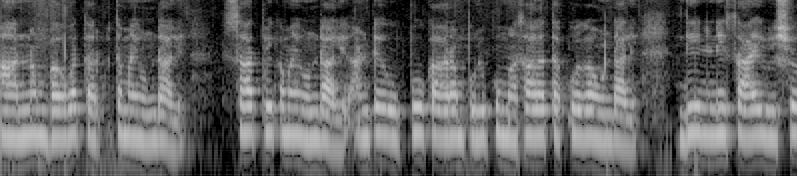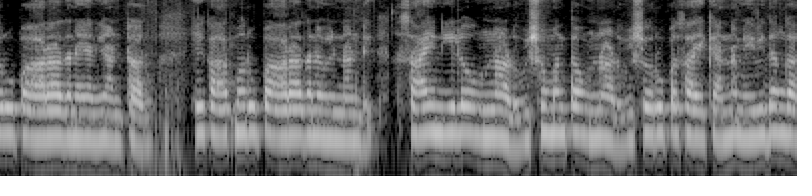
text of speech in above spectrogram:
ఆ అన్నం భగవత్ అర్పితమై ఉండాలి. సాత్వికమై ఉండాలి. అంటే ఉప్పు కారం పులుపు మసాలా తక్కువగా ఉండాలి. దీనిని సాయి విశ్వరూప ఆరాధన అని అంటారు. ఇక ఆత్మరూప ఆరాధన వినండి. సాయి నీలో ఉన్నాడు. విశ్వమంతా ఉన్నాడు. విశ్వరూప సాయికి అన్నం ఏ విధంగా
